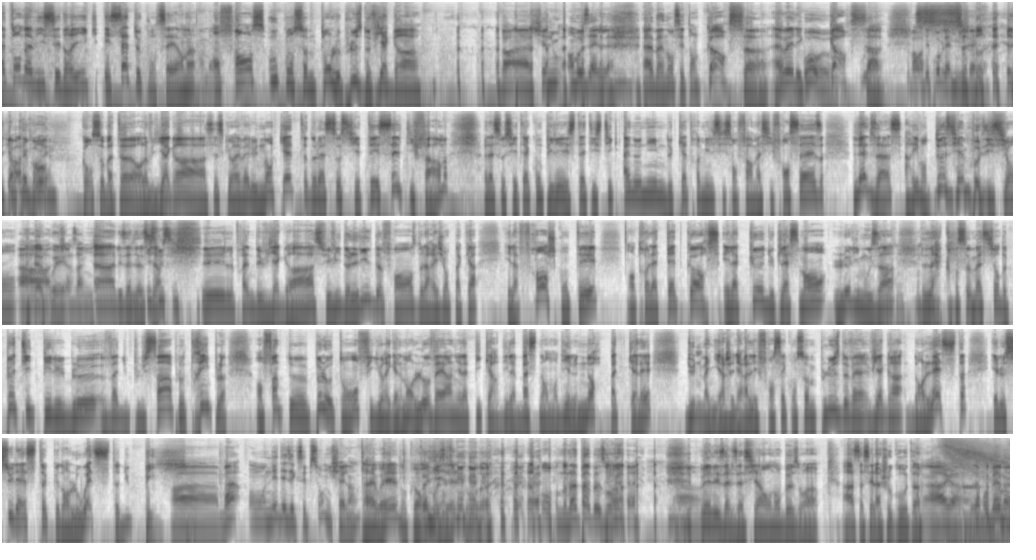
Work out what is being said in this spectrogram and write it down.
À ton avis, Cédric, et ça te concerne, Ah, en France, où consomme-t-on le plus de Viagra Bah, chez nous, en Moselle. Ah bah non, c'est en Corse. Ah ouais, les Oh, Corses. oula, tu vas avoir des problèmes, Michel. Tu vas avoir des problèmes. Consommateurs de Viagra. C'est ce que révèle une enquête de la société Celtifarm. La société a compilé les statistiques anonymes de 4600 pharmacies françaises. L'Alsace arrive en deuxième position. Ah, ouais. mes chers amis. Ah, les Alsaciens. Et ils prennent du Viagra, suivi de l'île de France, de la région PACA et la Franche-Comté. Entre la tête corse et la queue du classement, le Limousin, la consommation de petites pilules bleues va du plus simple au triple. En fin de peloton figure également l'Auvergne, la Picardie, la Basse-Normandie et le Nord-Pas-de-Calais. D'une manière générale, les Français consomment plus de Vi- Viagra dans l'Est et le Sud-Est que dans l'Ouest du pays. Ah, bah, on est des exceptions, Michel. Hein. Ah ouais, donc en. Moselle, euh, on n'en a pas besoin. Ah, Mais les Alsaciens en ont besoin. Ah, ça c'est la choucroute. hein. ah, c'est un problème.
